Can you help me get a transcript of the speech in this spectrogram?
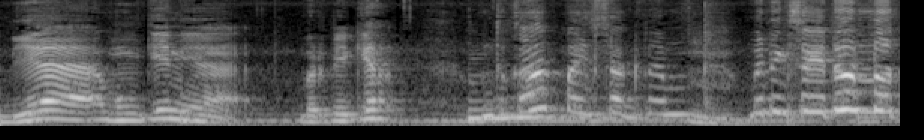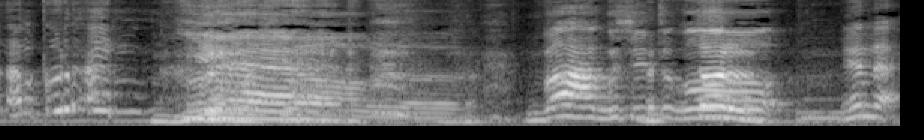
dia mungkin ya berpikir untuk apa Instagram? Mending saya download Al-Quran. Bagus itu betul. Kok ya enggak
